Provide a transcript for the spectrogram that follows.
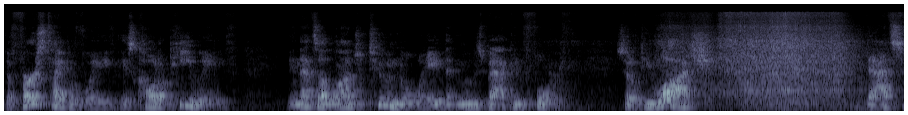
The first type of wave is called a P wave, and that's a longitudinal wave that moves back and forth. So if you watch, that's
